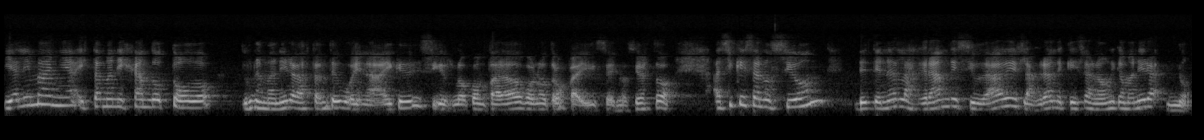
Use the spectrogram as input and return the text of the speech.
Y Alemania está manejando todo de una manera bastante buena, hay que decirlo, comparado con otros países, ¿no es cierto? Así que esa noción de tener las grandes ciudades, las grandes, que esa es la única manera, no.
